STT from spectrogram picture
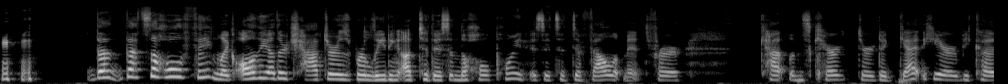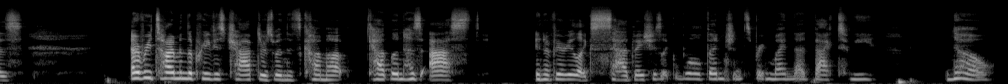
that that's the whole thing. Like all the other chapters were leading up to this, and the whole point is it's a development for Catelyn's character to get here because every time in the previous chapters when it's come up, Catelyn has asked in a very like sad way, she's like, Will vengeance bring my Ned back to me? No.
